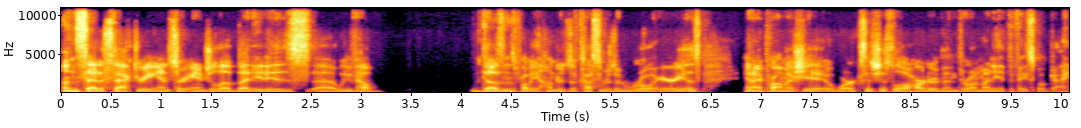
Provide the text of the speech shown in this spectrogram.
unsatisfactory answer, Angela, but it is, uh, we've helped dozens, probably hundreds of customers in rural areas. And I promise you it works. It's just a little harder than throwing money at the Facebook guy.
